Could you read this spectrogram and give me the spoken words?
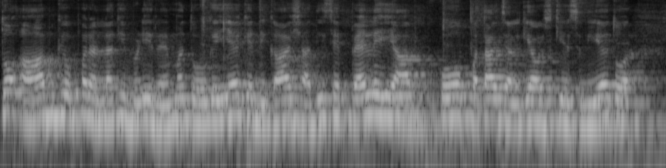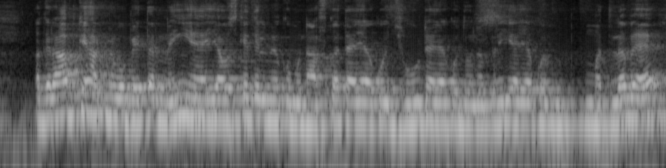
تو آپ کے اوپر اللہ کی بڑی رحمت ہو گئی ہے کہ نکاح شادی سے پہلے ہی آپ کو پتہ چل گیا اس کی اصلیت اور اگر آپ کے حق میں وہ بہتر نہیں ہے یا اس کے دل میں کوئی منافقت ہے یا کوئی جھوٹ ہے یا کوئی دو نمبری ہے یا کوئی مطلب ہے،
